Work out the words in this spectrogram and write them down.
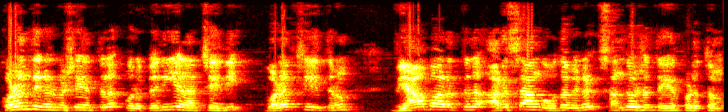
குழந்தைகள் விஷயத்துல ஒரு பெரிய நற்செய்தி வளர்ச்சியை தரும் வியாபாரத்துல அரசாங்க உதவிகள் சந்தோஷத்தை ஏற்படுத்தும்.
